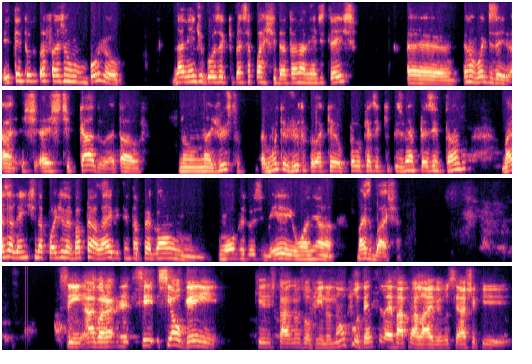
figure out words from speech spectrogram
e tem tudo para fazer um, um, bom jogo. Na linha de gols aqui para essa partida tá na linha de 3, é, eu não vou dizer, ah, é esticado, é, tá, não, não é justo, é muito justo pelo que, pelo que as equipes vêm apresentando, mas além a gente ainda pode levar para a live e tentar pegar um, um over 2,5, uma linha mais baixa. Sim, agora, é, se, se alguém que está nos ouvindo não pudesse levar para a live, você acha que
